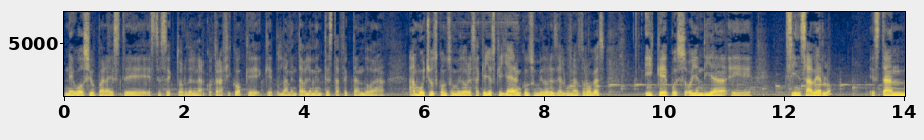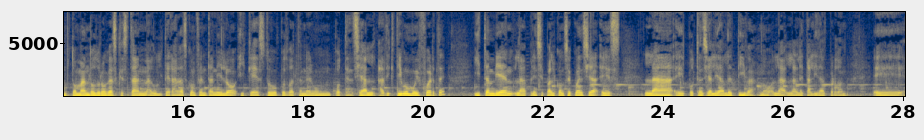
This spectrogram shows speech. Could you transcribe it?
negocio para este, este sector del narcotráfico que, que pues, lamentablemente está afectando a, a muchos consumidores, aquellos que ya eran consumidores de algunas drogas y que pues hoy en día eh, sin saberlo están tomando drogas que están adulteradas con fentanilo y que esto pues va a tener un potencial adictivo muy fuerte y también la principal consecuencia es la eh, potencialidad letiva, ¿no? la, letalidad, perdón, eh,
